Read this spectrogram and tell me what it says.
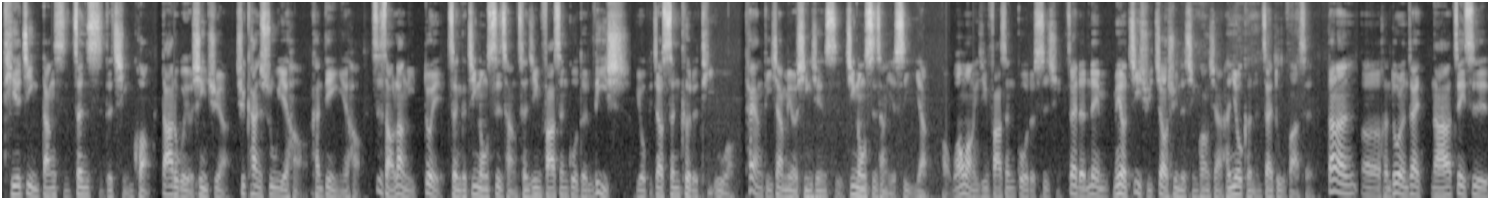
贴近当时真实的情况。大家如果有兴趣啊，去看书也好看电影也好，至少让你对整个金融市场曾经发生过的历史有比较深刻的体悟哦。太阳底下没有新鲜事，金融市场也是一样哦。往往已经发生过的事情，在人类没有汲取教训的情况下，很有可能再度发生。当然，呃，很多人在拿这次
